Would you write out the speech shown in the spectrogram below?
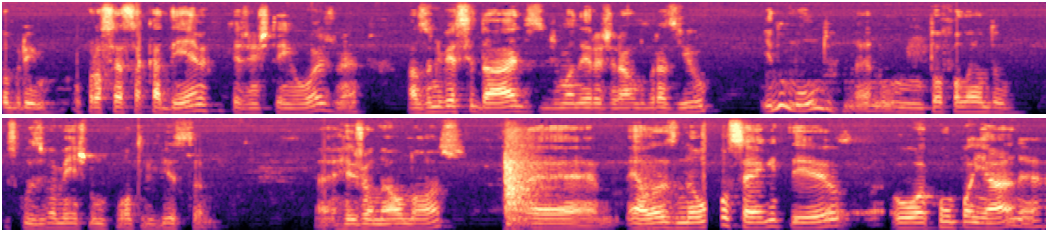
sobre o processo acadêmico que a gente tem hoje, né? As universidades, de maneira geral, no Brasil e no mundo, né? Não estou falando exclusivamente de um ponto de vista é, regional nosso, é, elas não conseguem ter ou acompanhar né,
